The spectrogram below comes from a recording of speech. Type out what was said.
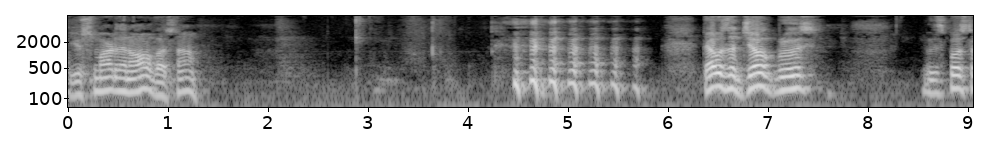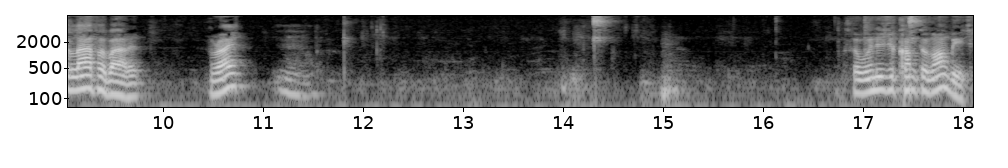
You're smarter than all of us, huh? that was a joke, Bruce. We were supposed to laugh about it, right? Yeah. So when did you come to Long Beach?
